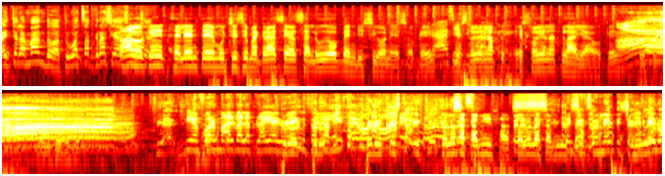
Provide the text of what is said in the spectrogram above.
Ahí te la mando a tu WhatsApp. Gracias. Ah, ok, excelente, muchísimas gracias, saludos, bendiciones, ok. Gracias, y estoy en, la, Greg. estoy en la playa, ok. Ah. Bien formal va la playa, Pero- Greg, con pero- camisa de pero es que botones. está- es que- Solo la camisa, Pero solo la camisa. está en calzonete, Seguro,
